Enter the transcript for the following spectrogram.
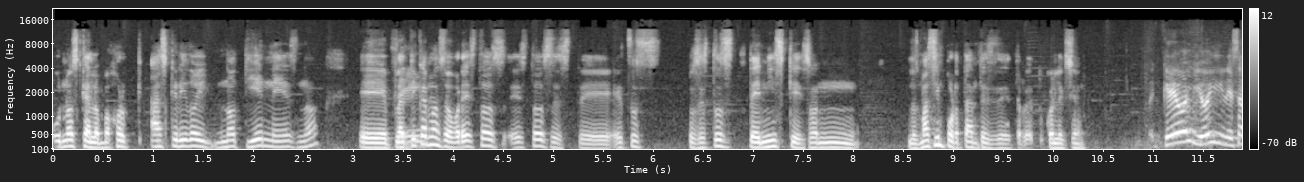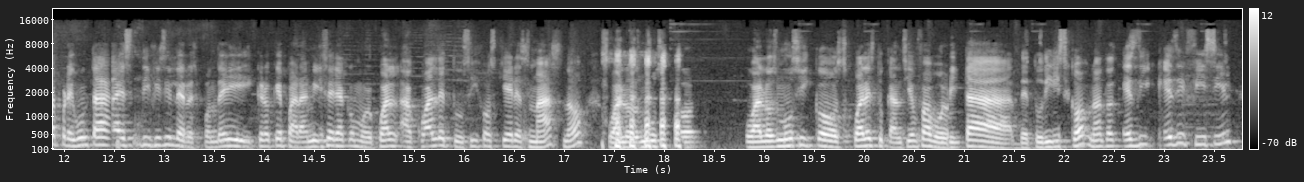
unos que a lo mejor has querido y no tienes, ¿no? Sí. platícanos sobre estos, estos, este, estos, pues estos tenis que son los más importantes de, tu- de tu colección. Creo yo, y en esa pregunta es difícil de responder y creo que para mí sería como ¿cuál, a cuál de tus hijos quieres más, ¿no? O a los músicos, o a los músicos, ¿cuál es tu canción favorita de tu disco? ¿no? Entonces, es, di- es difícil,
